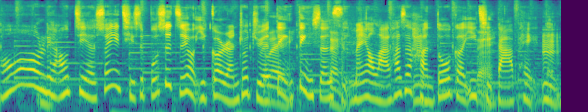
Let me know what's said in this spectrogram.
哦，了解。所以其实不是只有一个人就决定定生死，没有啦，它是很多个一起搭配的。嗯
